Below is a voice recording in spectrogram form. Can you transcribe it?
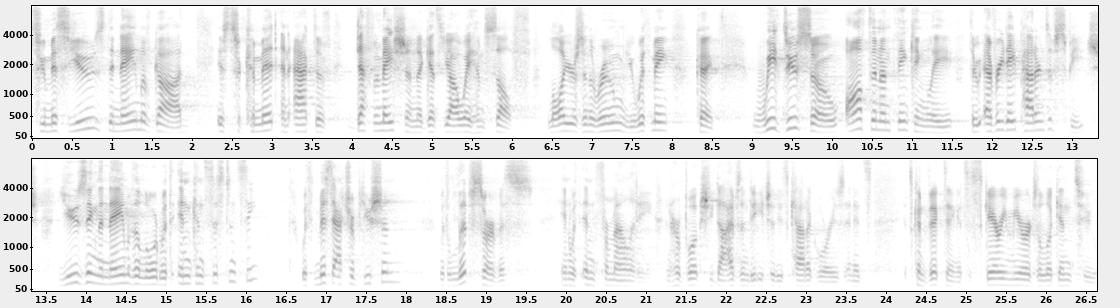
To misuse the name of God is to commit an act of defamation against Yahweh himself. Lawyers in the room, you with me? Okay. We do so often unthinkingly through everyday patterns of speech, using the name of the Lord with inconsistency, with misattribution, with lip service, and with informality. In her book, she dives into each of these categories, and it's, it's convicting. It's a scary mirror to look into.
